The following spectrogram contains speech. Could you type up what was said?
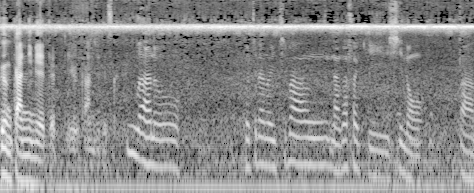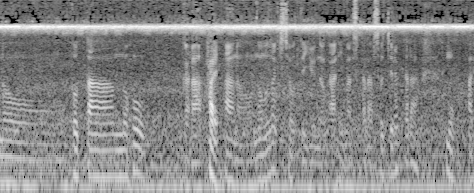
軍艦に見えてっていう感じですか？いまああのこちらの一番長崎市のあの突端の方から、はい。あの野崎町っていうのがありますからそちらからもうはっ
